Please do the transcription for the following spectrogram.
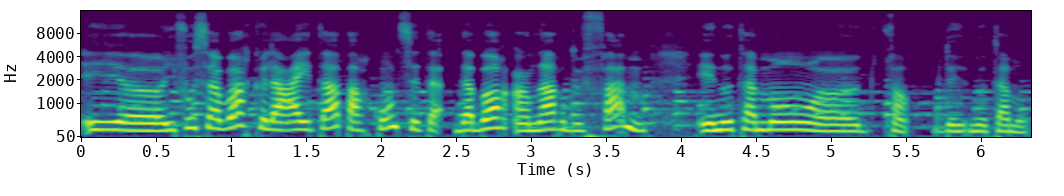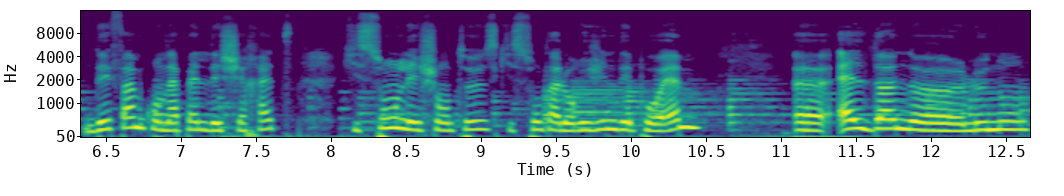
Et il faut savoir que la Haïta, par contre, c'est d'abord un art de femmes, et notamment, des, notamment des femmes qu'on appelle les chérettes, qui sont les chanteuses qui sont à l'origine des poèmes. Elles donnent le nom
